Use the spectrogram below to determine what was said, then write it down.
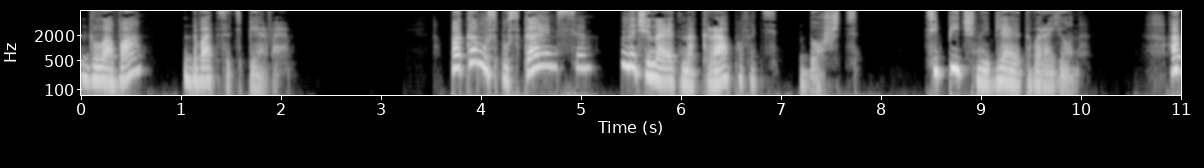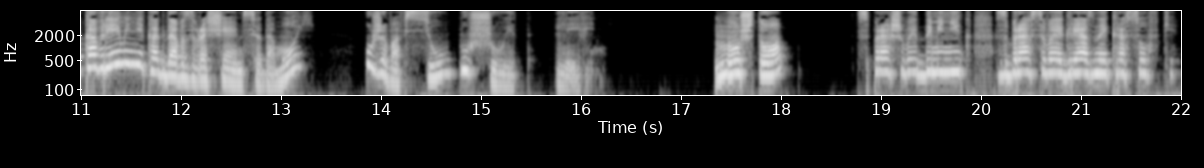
Глава 21 Пока мы спускаемся, начинает накрапывать дождь. Типичный для этого района. А ко времени, когда возвращаемся домой, уже вовсю бушует ливень. «Ну что?» — спрашивает Доминик, сбрасывая грязные кроссовки.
